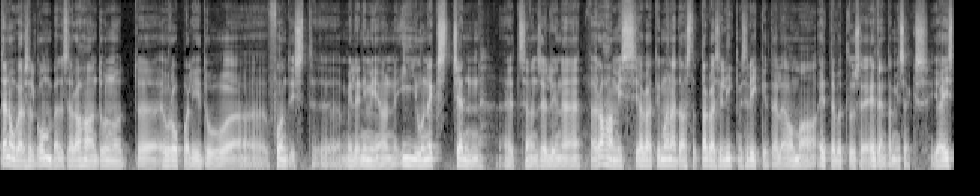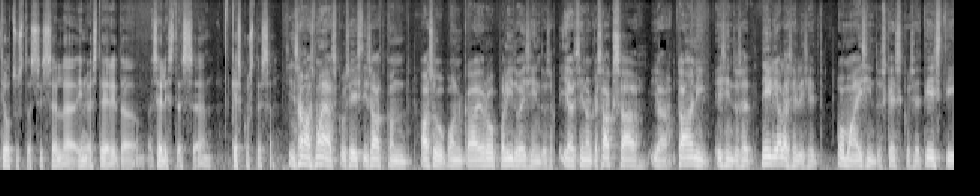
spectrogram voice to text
tänuväärsel kombel see raha on tulnud äh, Euroopa Liidu äh, fondist, äh, mille nimi on EU Next Gen, et see on selline raha, mis jagati mõned aastad tagasi liikmesriikidele oma ettevõtluse edendamiseks ja Eesti otsustas siis selle investeerida sellistesse keskustesse. siinsamas majas, kus Eesti saatkond asub, on ka Euroopa Liidu esindus ja siin on ka Saksa ja Taani esindused, neil ei ole selliseid oma esinduskeskusi, et Eesti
